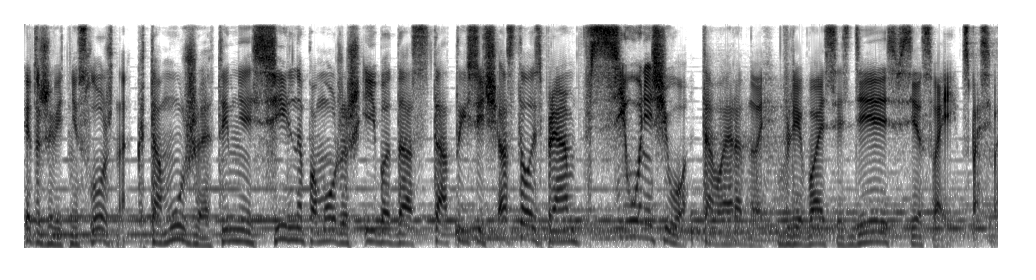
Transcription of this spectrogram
Это же ведь не сложно. К тому же ты мне сильно поможешь, ибо до 100 тысяч осталось прям всего ничего. Давай, родной, вливайся здесь, все свои. Спасибо.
